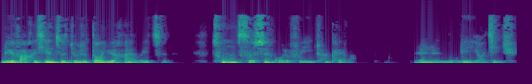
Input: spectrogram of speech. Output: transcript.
律法和先知就是到约翰为止，从此神国的福音传开了，人人努力要进去。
